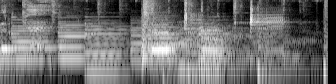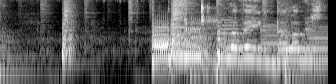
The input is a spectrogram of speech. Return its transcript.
Perché? La venda la ves-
